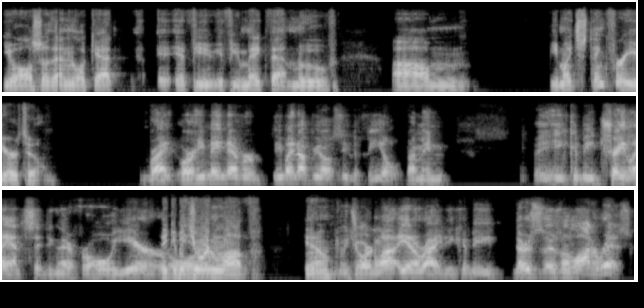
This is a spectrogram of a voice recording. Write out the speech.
you also then look at if you if you make that move, um, you might stink for a year or two. Right. Or he may never, he might not be able to see the field. I mean, he could be Trey Lance sitting there for a whole year. He could be or- Jordan Love. You know, could be Jordan Love. You know, right. He could be, there's, there's a lot of risk.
